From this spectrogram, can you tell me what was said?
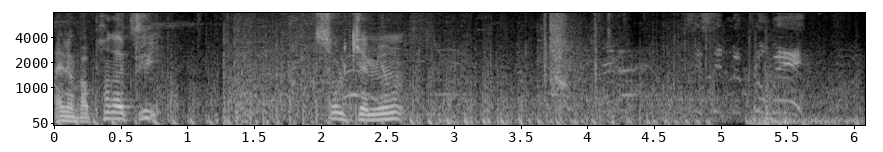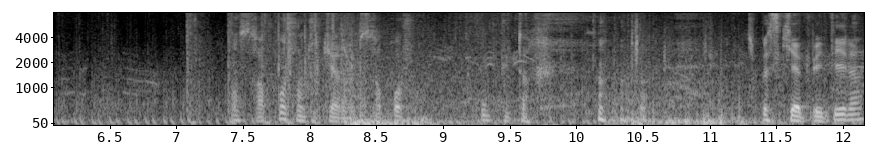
Allez, on va prendre appui sur le camion. On se rapproche en tout cas, là, on se rapproche. Oh putain. Je sais pas ce qui a pété là.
